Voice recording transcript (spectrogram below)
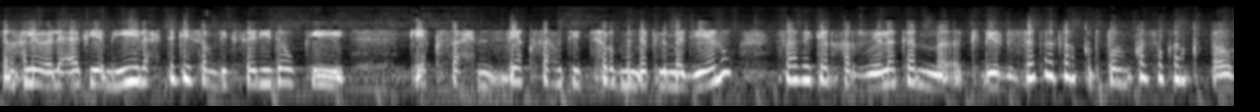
كنخليوه على عافية مهيلة حتى كيشرب ديك السنيدة وكي كيقصح يقصح وتيتشرب من داك الماء ديالو. صافي كنخرجوه إلا كان كبير بزاف راه كنقبطوا المقص وكنقطعوه.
